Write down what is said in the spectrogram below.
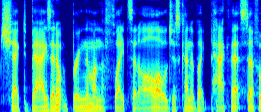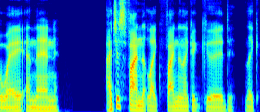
checked bags. I don't bring them on the flights at all. I'll just kind of like pack that stuff away and then I just find that like finding like a good like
